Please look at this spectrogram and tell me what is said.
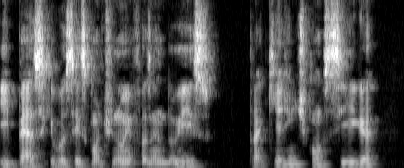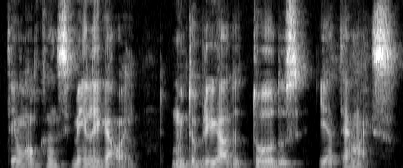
e peço que vocês continuem fazendo isso para que a gente consiga ter um alcance bem legal aí. Muito obrigado a todos e até mais.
